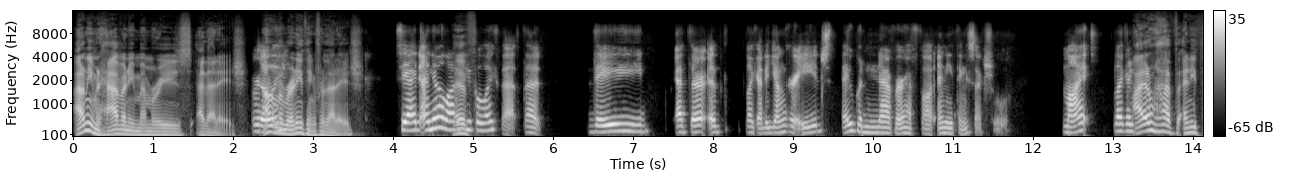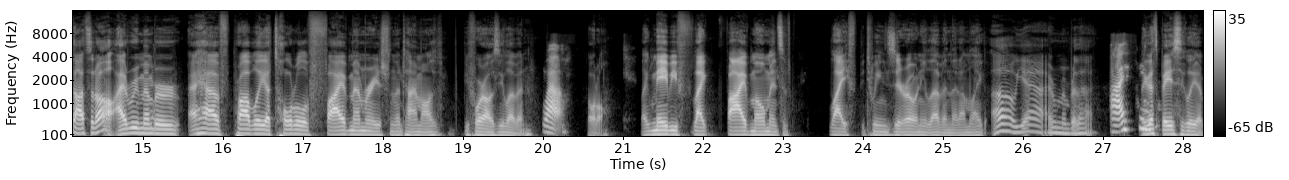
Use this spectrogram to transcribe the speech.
I don't even have any memories at that age. I don't remember anything from that age. See, I, I know a lot I of have- people like that. That they at their at, like at a younger age, they would never have thought anything sexual. My Like I, I don't have any thoughts at all. I remember I have probably a total of five memories from the time I was before I was 11 wow. total. Like maybe f- like five moments of life between zero and 11 that I'm like, oh yeah, I remember that. I think think that's basically it.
